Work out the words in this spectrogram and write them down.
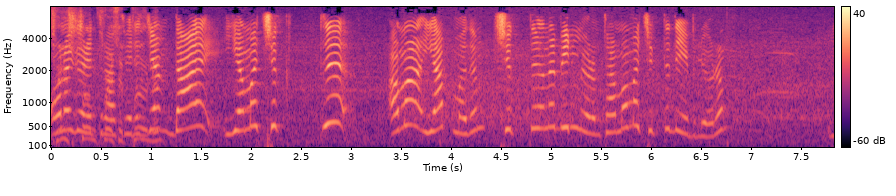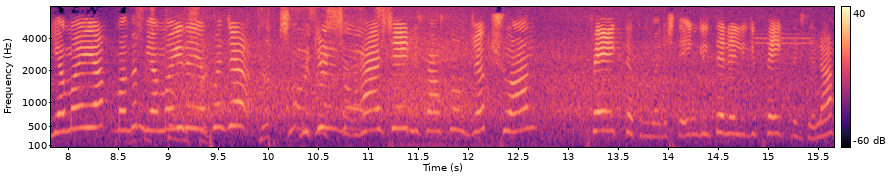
Ona göre transfer edeceğim. Daha yama çıktı ama yapmadım. Çıktığını bilmiyorum tamam ama çıktı diye biliyorum. Yamayı yapmadım. Yamayı da yapınca bütün her şey lisanslı olacak. Şu an fake takımlar işte İngiltere Ligi fake mesela.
